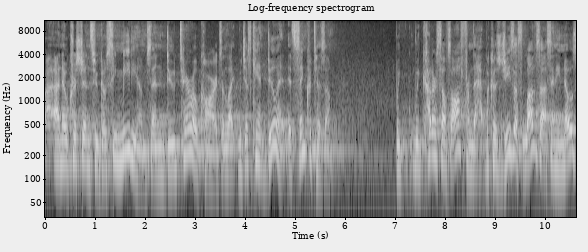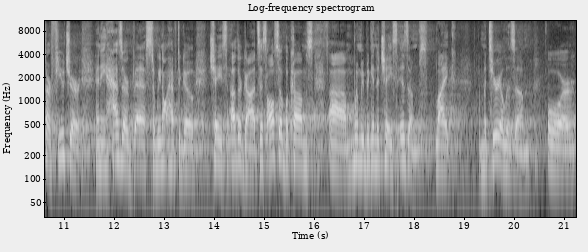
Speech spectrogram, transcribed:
I know Christians who go see mediums and do tarot cards, and like, we just can't do it. It's syncretism. We, we cut ourselves off from that because Jesus loves us and he knows our future and he has our best, so we don't have to go chase other gods. This also becomes um, when we begin to chase isms like materialism or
